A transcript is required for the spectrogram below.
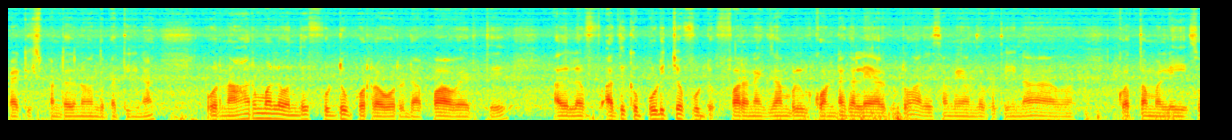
ப்ராக்டிஸ் பண்ணுறதுன்னு வந்து பார்த்திங்கன்னா ஒரு நார்மல் வந்து ஃபுட்டு போடுற ஒரு டப்பாவை எடுத்து அதில் அதுக்கு பிடிச்ச ஃபுட்டு ஃபார் அன் எக்ஸாம்பிள் கொண்டக்கல்லையாக இருக்கட்டும் அதே சமயம் வந்து பார்த்திங்கன்னா கொத்தமல்லி ஸோ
